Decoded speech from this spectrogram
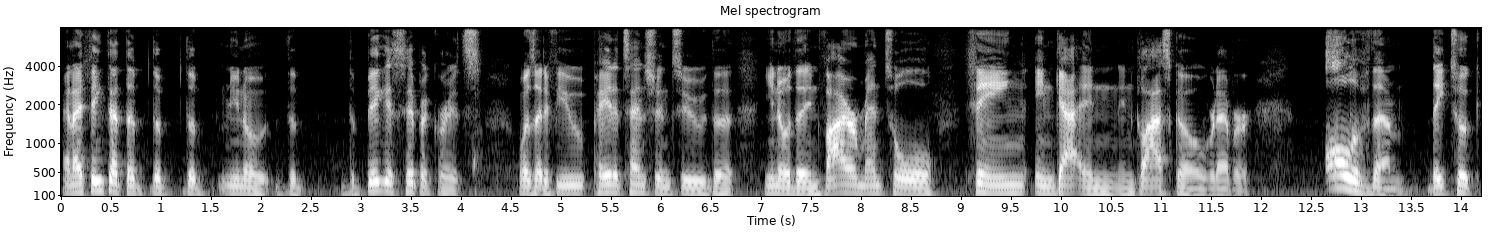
And I think that the the the you know the the biggest hypocrites was that if you paid attention to the you know the environmental thing in Ga- in in Glasgow or whatever, all of them they took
